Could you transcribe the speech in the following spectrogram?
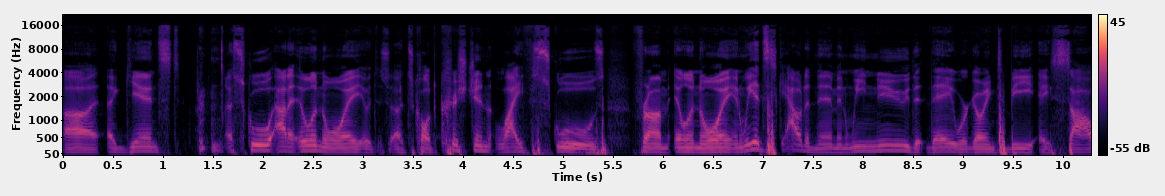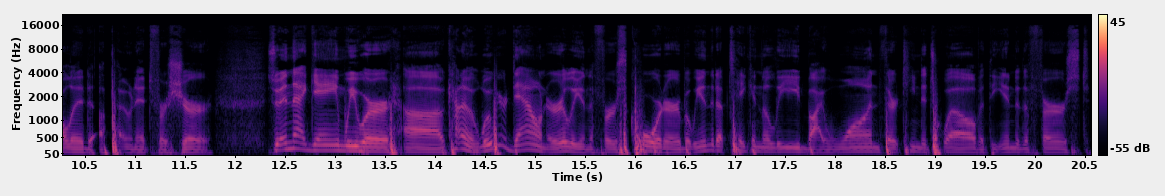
uh, against a school out of Illinois. It's, uh, it's, called Christian Life Schools from Illinois, and we had scouted them, and we knew that they were going to be a solid opponent for sure. So in that game, we were uh, kind of we were down early in the first quarter, but we ended up taking the lead by one, 13 to 12 at the end of the first.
